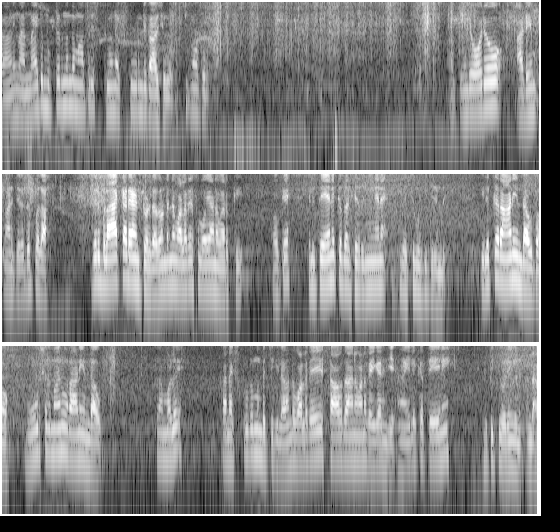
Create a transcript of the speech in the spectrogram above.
റാണി നന്നായിട്ട് മുട്ടിടുന്നുണ്ട് മാത്രമേ സ്ക്യൂൺ എക്സ്പ്ലൂറിന്റെ ആവശ്യമുള്ളൂ നോക്കൂ. ഇതിന്റെ ഓരോ അടയും കാണിച്ചത് ഇതിപ്പോൾ ഇതാ ഇതൊരു ബ്ലാക്ക് അടയാണ് ഇട്ട് കൊടുത്തത് അതുകൊണ്ട് തന്നെ വളരെ സ്ലോ ആണ് വർക്ക് ഓക്കെ ഇതിൽ തേനൊക്കെ ഇതാ ചെറുങ്ങനെ വെച്ച് പിടിപ്പിച്ചിട്ടുണ്ട്. ഇതിലൊക്കെ റാണി ഉണ്ടാവും കേട്ടോ നൂറ് ശതമാനവും റാണി ഉണ്ടാവും. നമ്മൾ കാരണം എക്സ്ക്രൂട്ട് ഒന്നും വെച്ചിട്ടില്ല. അതുകൊണ്ട് വളരെ സാവധാനമാണ് കൈകാര്യം ചെയ്യുക. ആ, ഇതിലൊക്കെ തേന് പിടിപ്പിച്ച് തുടങ്ങിയിരുന്നു ഉണ്ടാ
